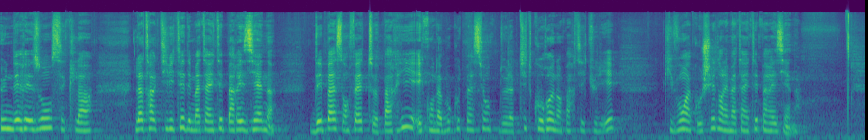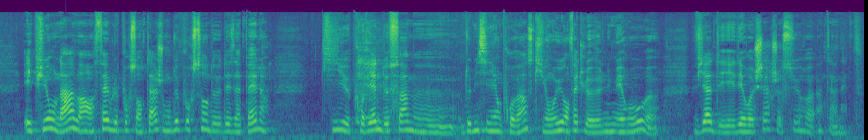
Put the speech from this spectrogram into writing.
une des raisons, c'est que l'attractivité des maternités parisiennes dépasse en fait Paris et qu'on a beaucoup de patientes de la petite couronne en particulier qui vont accoucher dans les maternités parisiennes. Et puis on a ben, un faible pourcentage, donc 2% de, des appels, qui euh, proviennent de femmes euh, domiciliées en province qui ont eu en fait le numéro euh, via des, recherches sur Internet.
